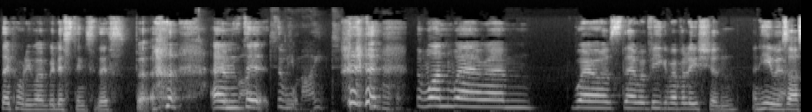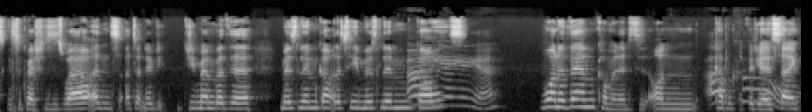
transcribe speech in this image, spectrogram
they probably won't be listening to this, but They um, might, the, they the might. the one where um, where I was there with Vegan Revolution, and he was Yeah. asking some questions as well. And I don't know, if you, do you remember the Muslim guy, the two Muslim Oh, guys? yeah, yeah, yeah. One of them commented on a Oh, couple of videos saying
